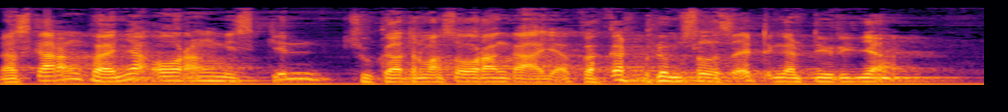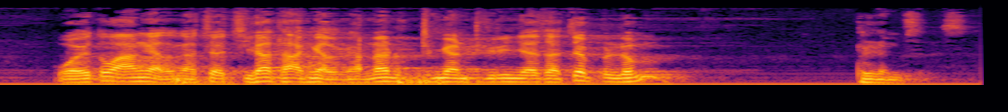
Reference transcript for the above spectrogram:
Nah sekarang banyak orang miskin juga termasuk orang kaya, bahkan belum selesai dengan dirinya. Wah itu angel, ngajak jihad angel, karena dengan dirinya saja belum belum selesai.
